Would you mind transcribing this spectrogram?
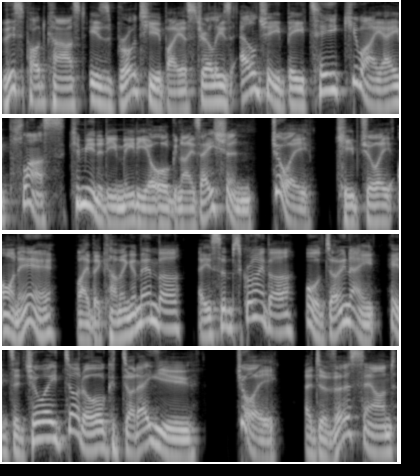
This podcast is brought to you by Australia's LGBTQIA plus community media organisation, Joy. Keep Joy on air by becoming a member, a subscriber, or donate. Head to joy.org.au. Joy, a diverse sound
